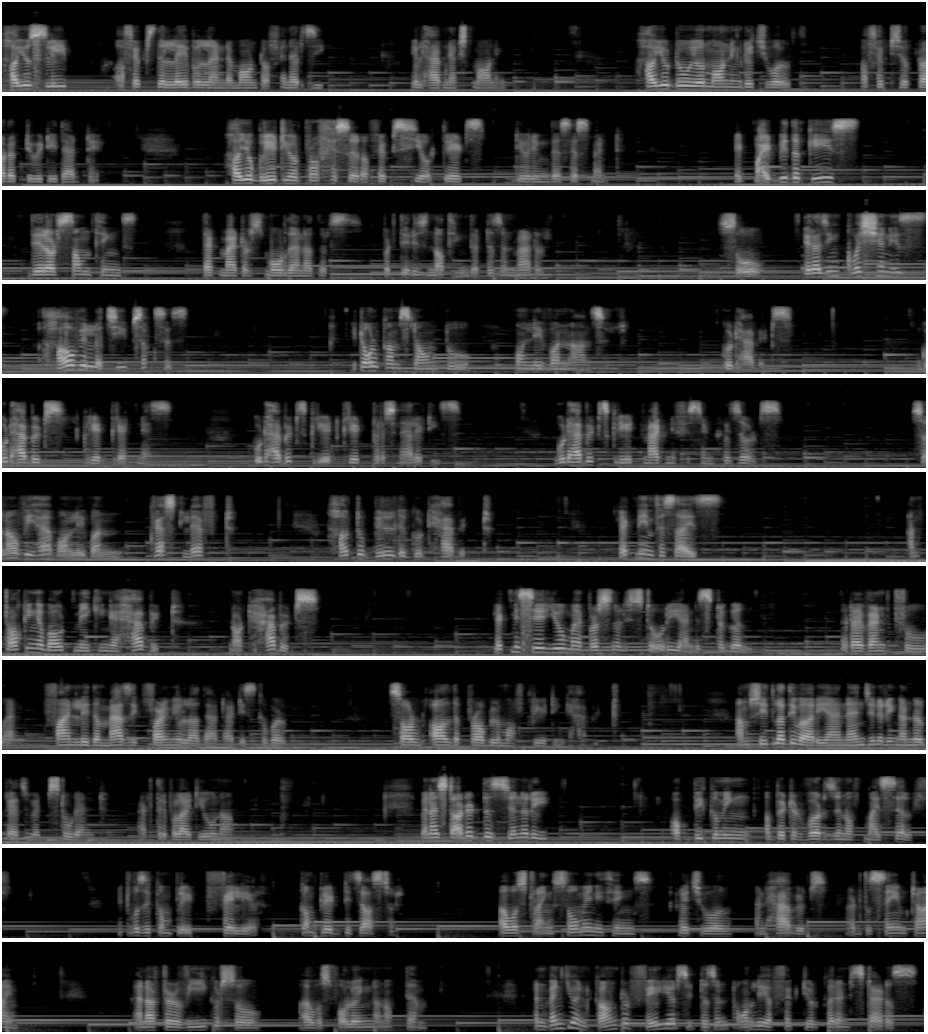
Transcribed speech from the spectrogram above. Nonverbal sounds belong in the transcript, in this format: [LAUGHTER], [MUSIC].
How you sleep affects the level and amount of energy you'll have next morning. How you do your morning rituals affects your productivity that day. How you greet your [LAUGHS] professor affects your grades during the assessment. It might be the case there are some things that matters more than others, but there is nothing that doesn't matter. So, arising question is how will achieve success? It all comes down to only one answer good habits. Good habits create greatness. Good habits create great personalities. Good habits create magnificent results. So now we have only one quest left how to build a good habit. Let me emphasize I'm talking about making a habit, not habits. Let me share you my personal story and struggle that I went through and finally the magic formula that I discovered solved all the problem of creating a habit. I'm Sheetla Tiwari, an engineering undergraduate student at Triple IT Una. When I started this journey of becoming a better version of myself, it was a complete failure, complete disaster. I was trying so many things, ritual and habits at the same time, and after a week or so, I was following none of them. And when you encounter failures, it doesn't only affect your current status,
